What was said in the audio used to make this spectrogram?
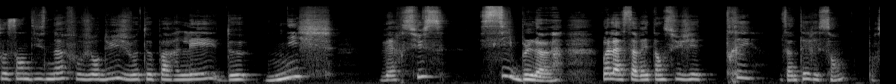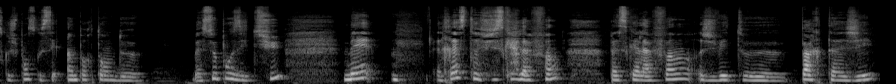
79, aujourd'hui je veux te parler de niche versus cible. Voilà, ça va être un sujet très intéressant parce que je pense que c'est important de bah, se poser dessus. Mais reste jusqu'à la fin parce qu'à la fin, je vais te partager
